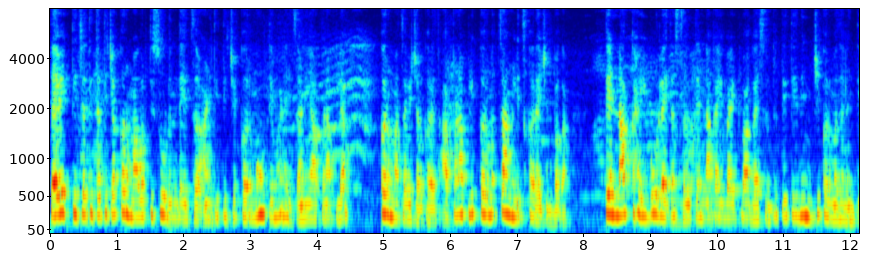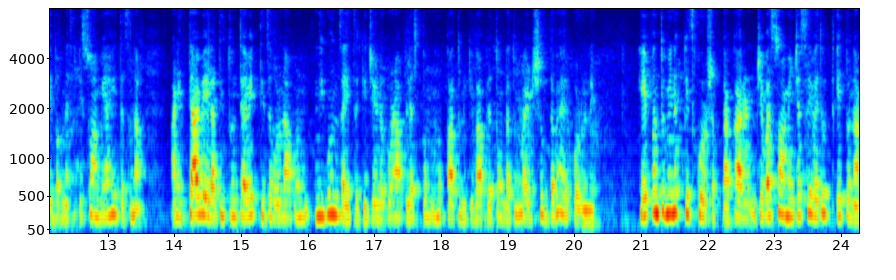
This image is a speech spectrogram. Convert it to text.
त्या व्यक्तीच्या तिथं तिच्या कर्मावरती सोडून द्यायचं आणि ती तिचे कर्म होते म्हणायचं आणि आपण आपल्या कर्माचा विचार करायचा. आपण आपली कर्म चांगलीच करायची बघा. त्यांना काही बोलायचं असेल त्यांना काही वाईट वागायचं असेल तर ते त्यांची कर्म झाले ते बघण्यासाठी स्वामी आहेतच ना. आणि त्यावेळेला तिथून त्या व्यक्तीजवळून आपण निघून जायचं की जेणेकरून आपल्या तो मुखातून किंवा आपल्या तोंडातून वाईट शब्द बाहेर पडू नये. हे पण तुम्ही नक्कीच करू शकता. कारण जेव्हा स्वामींच्या सेवेत येतो ना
